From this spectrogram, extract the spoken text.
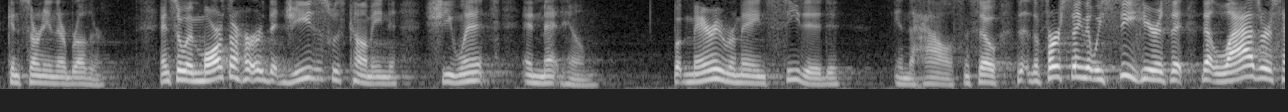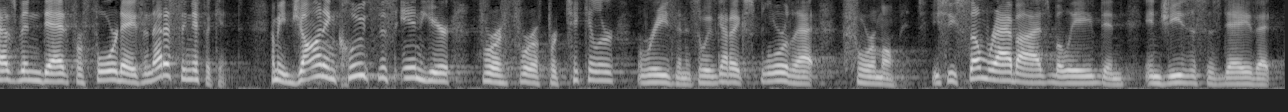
concerning their brother. And so when Martha heard that Jesus was coming, she went and met him. But Mary remained seated in the house. And so the first thing that we see here is that, that Lazarus has been dead for four days, and that is significant. I mean, John includes this in here for, for a particular reason. And so we've got to explore that for a moment. You see, some rabbis believed in, in Jesus' day that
